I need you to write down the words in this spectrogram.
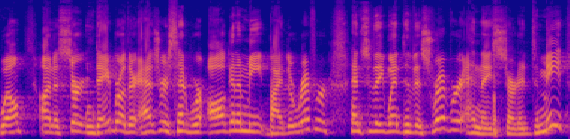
Well, on a certain day, Brother Ezra said, We're all going to meet by the river. And so they went to this river and they started to meet.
